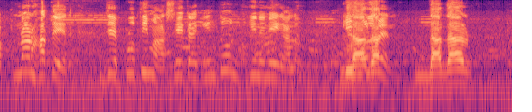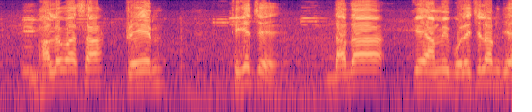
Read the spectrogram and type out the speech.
আপনার হাতের যে প্রতিমা সেটা কিন্তু কিনে নিয়ে গেল। দাদা দাদার ভালোবাসা প্রেম ঠিক আছে? দাদাকে আমি বলেছিলাম যে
